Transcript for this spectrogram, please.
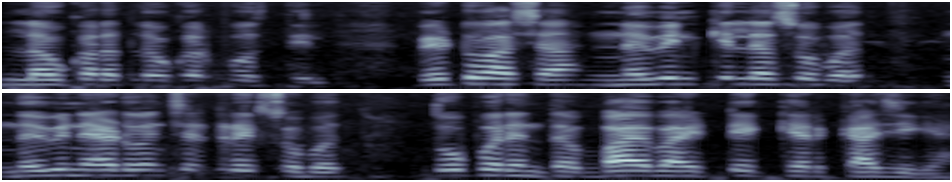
लवकरात लवकर पोहोचतील. भेटू अशा नवीन किल्ल्यासोबत नवीन ॲडव्हेंचर ट्रेकसोबत तोपर्यंत बाय बाय टेक केअर काळजी घ्या.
